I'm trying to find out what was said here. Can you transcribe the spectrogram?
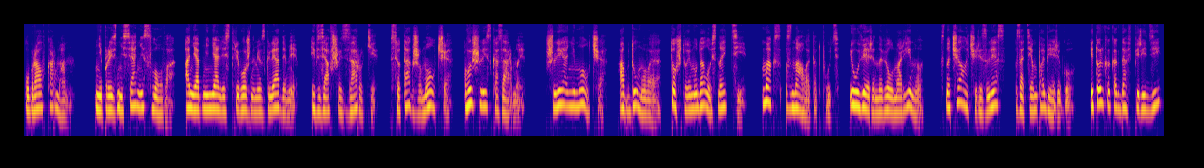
убрал в карман. Не произнеся ни слова, они обменялись тревожными взглядами и, взявшись за руки, все так же молча вышли из казармы. Шли они молча, обдумывая то, что им удалось найти. Макс знал этот путь и уверенно вел Марину сначала через лес, затем по берегу. И только когда впереди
